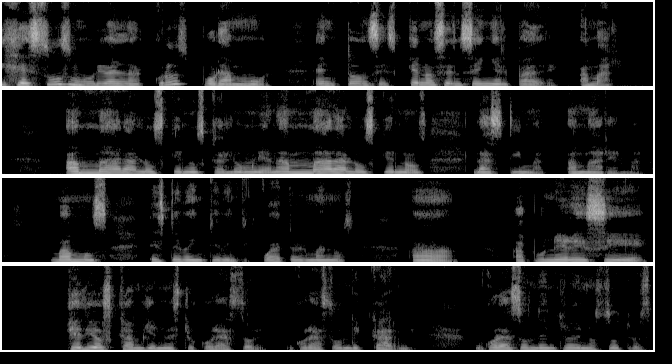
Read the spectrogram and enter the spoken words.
Y Jesús murió en la cruz por amor. Entonces, ¿qué nos enseña el Padre? Amar. Amar a los que nos calumnian, amar a los que nos lastiman. Amar, hermanos. Vamos este 2024, hermanos, a, a poner ese, que Dios cambie nuestro corazón un corazón de carne, un corazón dentro de nosotros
